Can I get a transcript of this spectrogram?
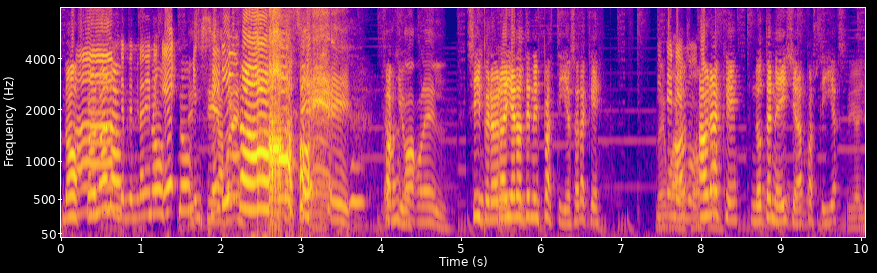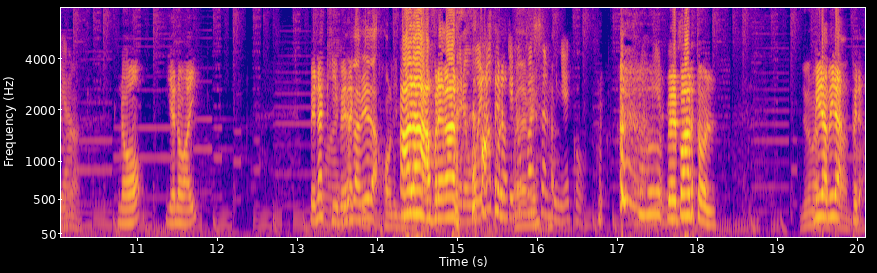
No, no, no, me- me- me- no. eh, no, ¿En sí, serio? ¡No! ¡Sí! Fuck you. con él. Sí, pero ahora ya no tenéis pastillas. ¿Ahora qué? Igual, ¿Ahora qué? No tenéis ya pastillas. Sí, hay Ya. una. No, ya no hay. Ven aquí, ven aquí. mierda, jolín. ¡Hala! ¡A fregar! Pero bueno, ¿por qué no pasa el muñeco? ¡Me parto! No Mira, mira, pero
